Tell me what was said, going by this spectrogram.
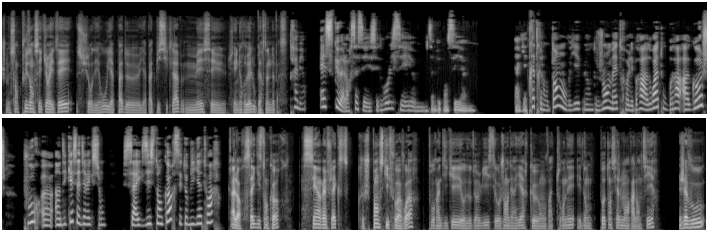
je me sens plus en sécurité sur des roues il n'y a pas de il a pas de piste cyclable mais c'est une ruelle où personne ne passe. Très bien. Est-ce que alors ça c'est drôle, c'est ça me fait penser il y a très très longtemps, on voyait plein de gens mettre les bras à droite ou bras à gauche pour indiquer sa direction. Ça existe encore C'est obligatoire? Alors, ça existe encore. C'est un réflexe que je pense qu'il faut avoir pour indiquer aux automobilistes et aux gens derrière qu'on va tourner et donc potentiellement ralentir. J'avoue,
